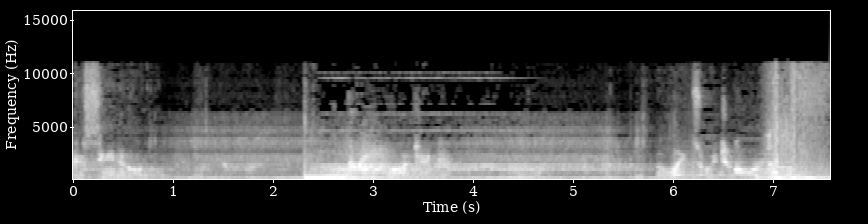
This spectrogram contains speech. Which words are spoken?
Casino. Logic. The light switch course.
